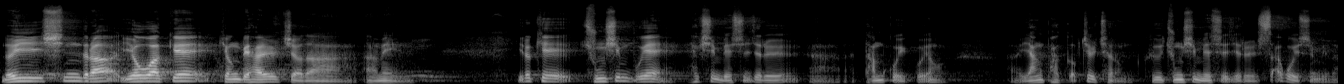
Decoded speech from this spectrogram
너희 신들아 여호와께 경배할지어다. 아멘. 이렇게 중심부에 핵심 메시지를 아, 담고 있고요. 아, 양파 껍질처럼 그 중심 메시지를 싸고 있습니다.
